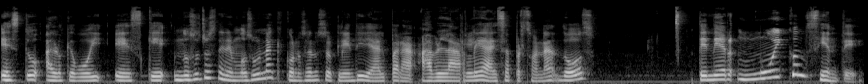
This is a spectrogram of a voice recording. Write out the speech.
esto a lo que voy es que nosotros tenemos una que conocer a nuestro cliente ideal para hablarle a esa persona, dos, tener muy consciente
